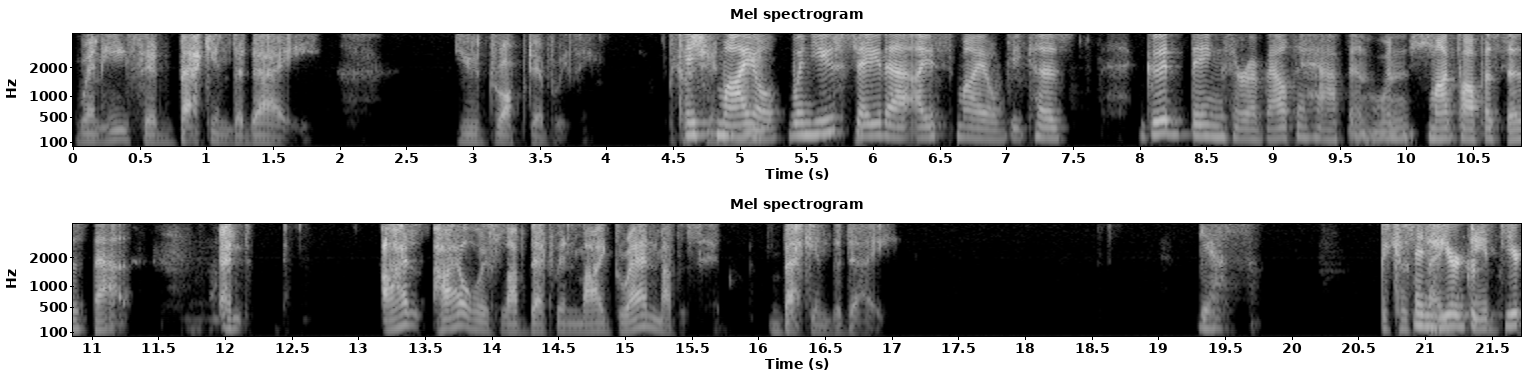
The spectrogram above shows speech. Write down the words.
When he said back in the day, you dropped everything. I smile. Knew- when you say that, I smile because good things are about to happen when my papa says that. And I, I always loved that when my grandmother said back in the day. Yes. Because and your, did... your,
